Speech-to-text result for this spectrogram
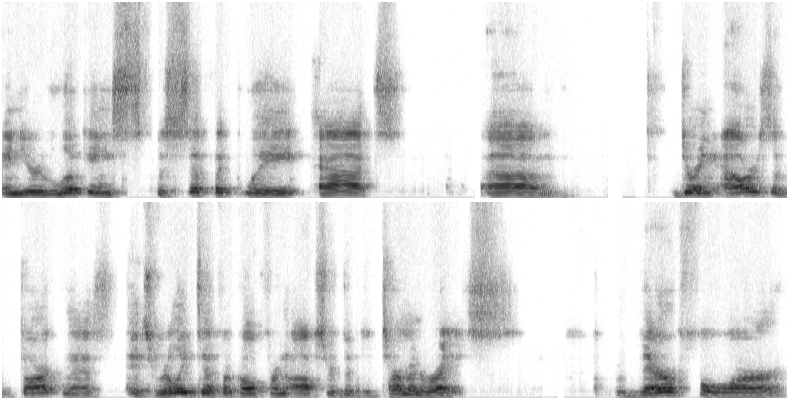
and you're looking specifically at um, during hours of darkness, it's really difficult for an officer to determine race. Therefore,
